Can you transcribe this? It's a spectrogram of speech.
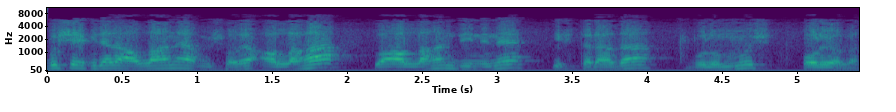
Bu şekilde de Allah'a ne yapmış oluyor? Allah'a ve Allah'ın dinine iftirada bulunmuş oluyorlar.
